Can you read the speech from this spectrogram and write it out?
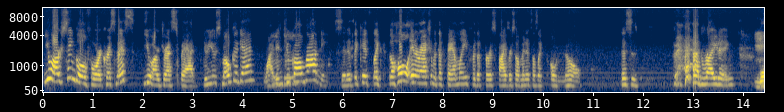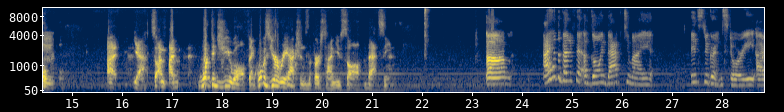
You are single for Christmas. You are dressed bad. Do you smoke again? Why didn't you Mhm. call Rodney? Sit at the kids. Like the whole interaction with the family for the first five or so minutes, I was like, oh no, this is bad writing. Mhm. Yeah. So I'm. I'm. What did you all think? What was your reactions the first time you saw that scene? Um, I had the benefit of going back to my Instagram story uh,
